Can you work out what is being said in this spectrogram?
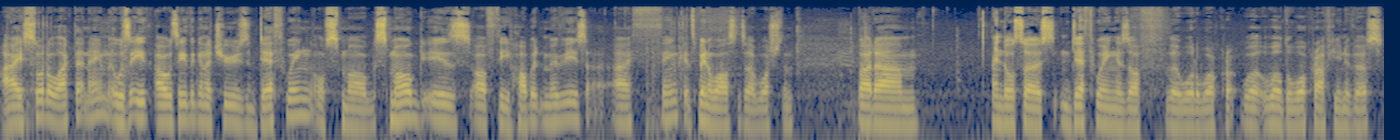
I sort of like that name. It was e I was either going to choose Deathwing or Smaug. Smaug is off the Hobbit movies, I think. It's been a while since I've watched them, but um, and also Deathwing is off the World of Warcraft, World of Warcraft universe.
